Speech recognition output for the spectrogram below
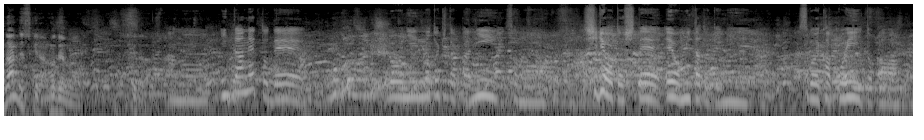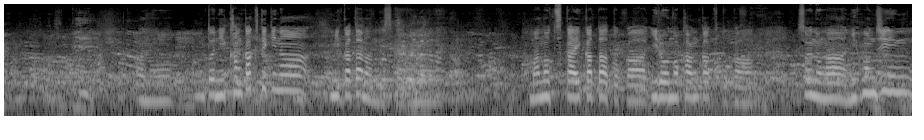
なんで好きなのでもあのインターネットで浪人の時とかにその資料として絵を見た時にすごいかっこいいとか。あの本当に感覚的な見方なんですけども間の使い方とか色の感覚とかそういうのが日本人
